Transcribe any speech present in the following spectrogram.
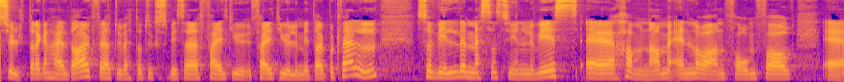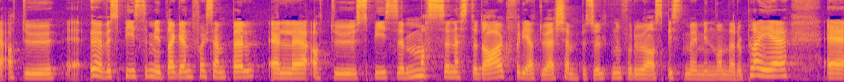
sulte deg en hel dag fordi at du vet at du skal spise feit, ju- feit julemiddag på kvelden, så vil det mest sannsynligvis eh, havne med en eller annen form for eh, at du eh, overspiser middagen, f.eks. Eller at du spiser masse neste dag fordi at du er kjempesulten for du har spist mye mindre enn det du pleier. Eh,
